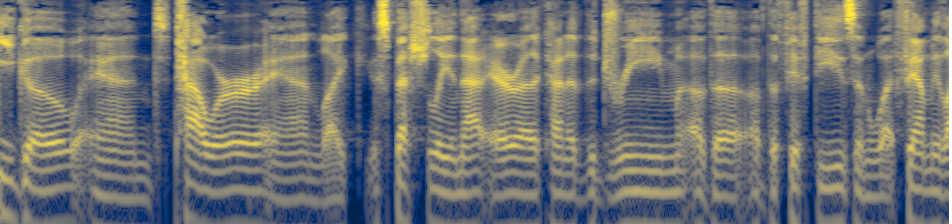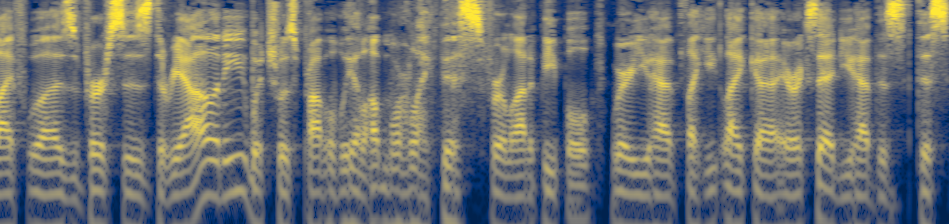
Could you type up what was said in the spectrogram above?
ego and power and like especially in that era kind of the dream of the of the 50s and what family life was versus the reality which was probably a lot more like this for a lot of people where you have like like uh, Eric said you have this this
